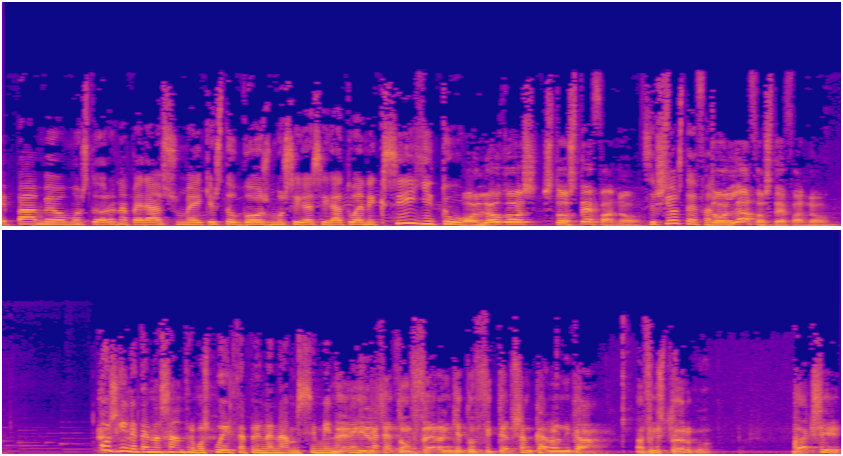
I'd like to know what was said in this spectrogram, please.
Ε, πάμε όμως τώρα να περάσουμε και στον κόσμο σιγά σιγά του ανεξήγητου. Ο λόγος στο Στέφανο. Σε ποιο Στέφανο; Το λάθος Στέφανο. Πώς γίνεται ένας άνθρωπος που ήρθε πριν 1,5 μήνα να Δεν έχει ήρθε, κατα- τον φέραν και τον φυτέψαν κανονικά. Αφήστε το έργο. Εντάξει,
